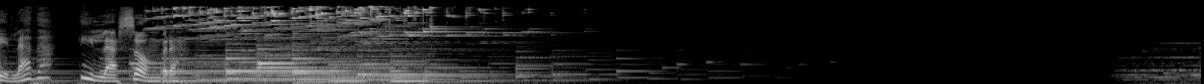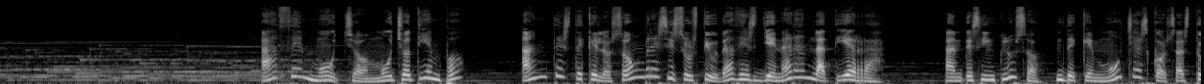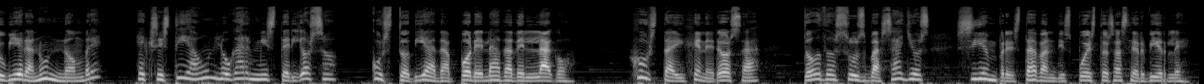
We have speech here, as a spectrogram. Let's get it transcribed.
El hada y la sombra. Hace mucho, mucho tiempo, antes de que los hombres y sus ciudades llenaran la tierra, antes incluso de que muchas cosas tuvieran un nombre, existía un lugar misterioso custodiada por el hada del lago. Justa y generosa, todos sus vasallos siempre estaban dispuestos a servirle.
